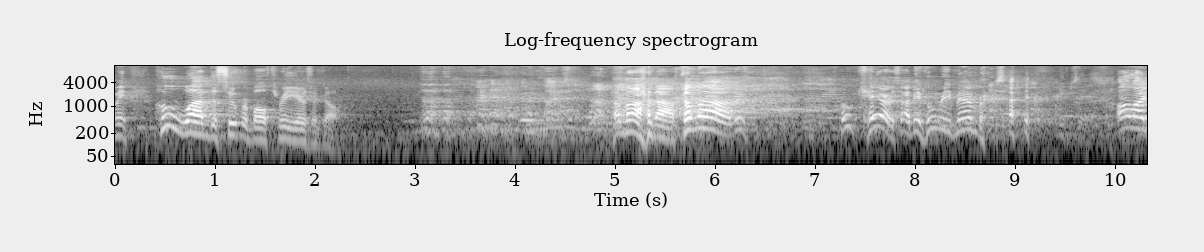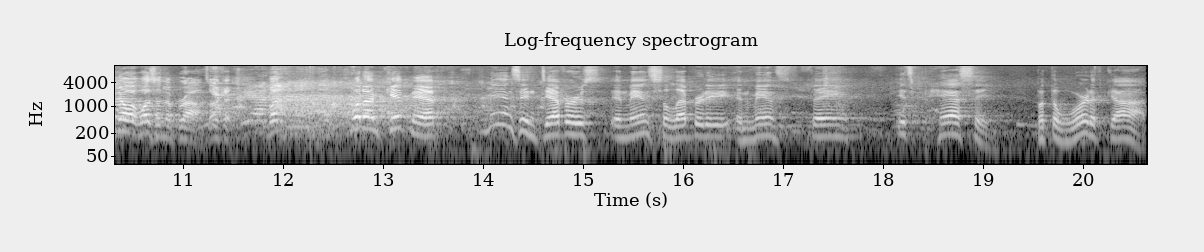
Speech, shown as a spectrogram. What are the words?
I mean, who won the Super Bowl three years ago? come on now, come on. Who cares? I mean, who remembers? All I know, it wasn't the Browns. Okay. But what I'm getting at, man's endeavors and man's celebrity and man's fame, it's passing. but the Word of God.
